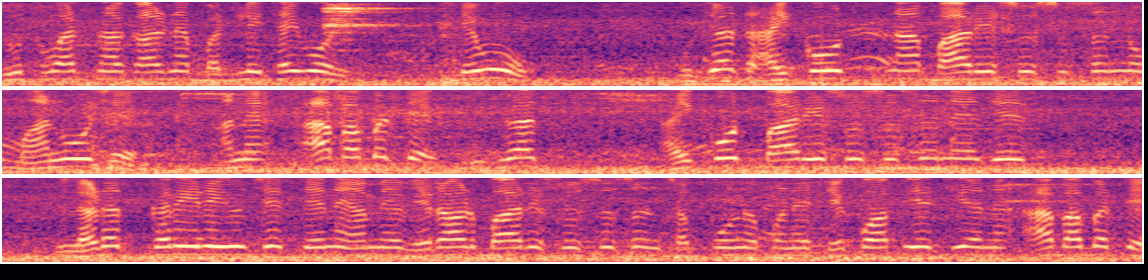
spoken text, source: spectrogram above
જૂથવાદના કારણે બદલી થઈ હોય તેવું ગુજરાત હાઈકોર્ટના બાર એસોસિએશનનું માનવું છે. અને આ બાબતે ગુજરાત હાઈકોર્ટ બાર એસોસિએશને જે લડત કરી રહ્યું છે તેને અમે વેરાવળ બાર એસોસિએશન સંપૂર્ણપણે ટેકો આપીએ છીએ અને આ બાબતે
